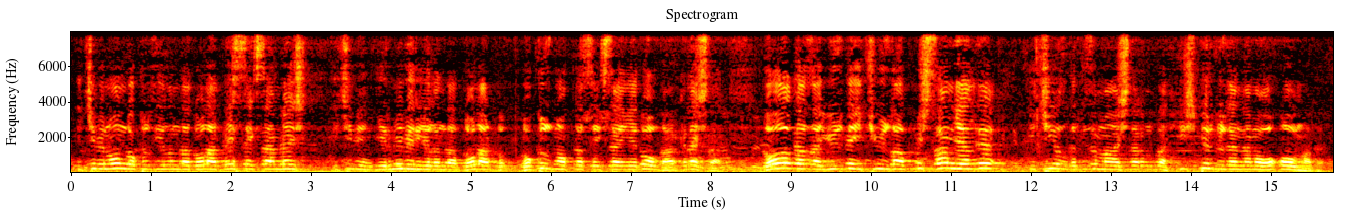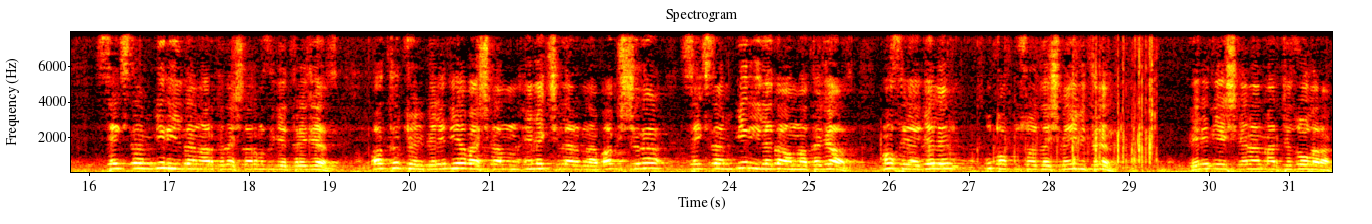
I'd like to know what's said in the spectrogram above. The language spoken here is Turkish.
2019 yılında dolar 5.85, 2021 yılında dolar 9.87 oldu arkadaşlar. Doğalgaza yüzde 260 zam geldi. İki yıldır bizim maaşlarımızda hiçbir düzenleme olmadı. 81 ilden arkadaşlarımızı getireceğiz. Bakırköy Belediye Başkanı'nın emekçilerine bakışını 81 ile de anlatacağız. Masaya gelin bu toplu sözleşmeyi bitirin. Belediye İş Genel Merkezi olarak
